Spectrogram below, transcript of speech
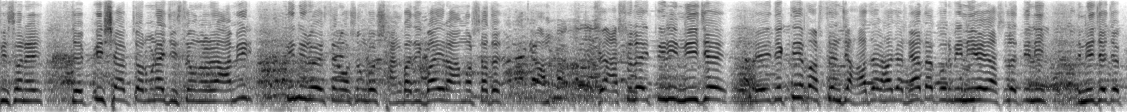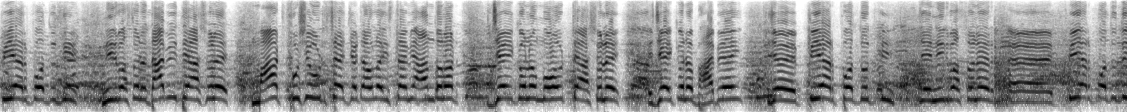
পিছনে যে পি সাহেব চরমনাই ইসলাম আমির, তিনি রয়েছেন অসংখ্য সাংবাদিক ভাইরা আমার সাথে। যে আসলে তিনি নিজে এই দেখতেই পাচ্ছেন যে হাজার হাজার নেতা কর্মী নিয়ে আসলে তিনি নিজে যে পিয়ার পদ্ধতি নির্বাচনের দাবিতে আসলে মাঠ ফুসে উঠছে, যেটা হলো ইসলামী আন্দোলন। যে কোনো মুহূর্তে আসলে যে কোনোভাবেই যে পিয়ার পদ্ধতি, যে নির্বাচনের পিয়ার পদ্ধতি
